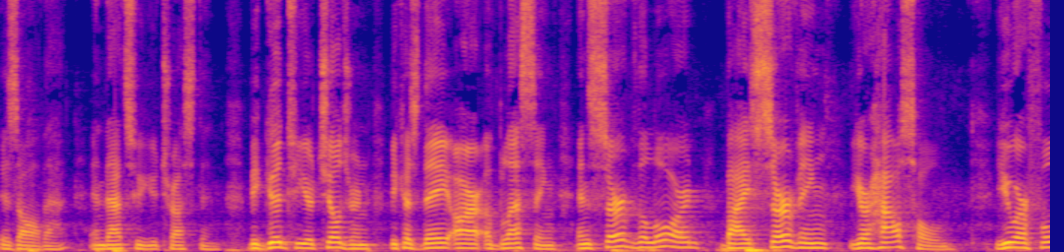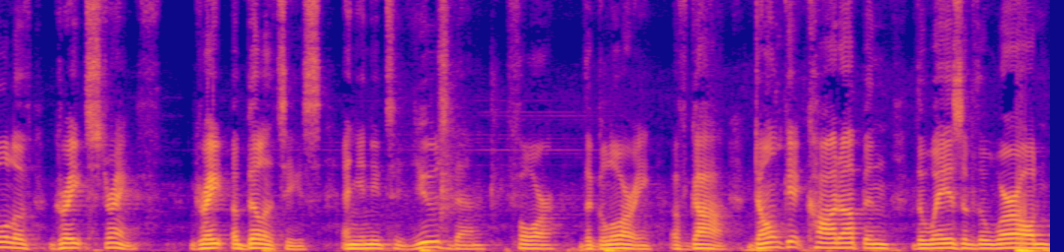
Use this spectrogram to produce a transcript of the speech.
is all that. And that's who you trust in. Be good to your children because they are a blessing. And serve the Lord by serving your household. You are full of great strength, great abilities, and you need to use them for the glory of God. Don't get caught up in the ways of the world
